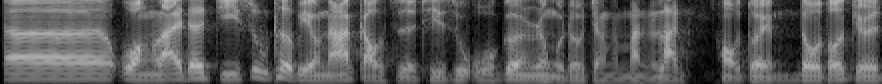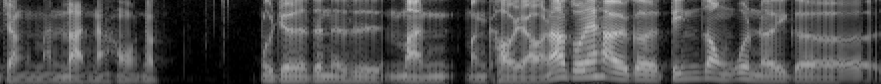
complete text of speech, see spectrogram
呃，往来的集数特别有拿稿子的，其实我个人认为都讲的蛮烂哦。对，我都觉得讲的蛮烂，然后呢，我觉得真的是蛮蛮靠腰。然后昨天还有一个听众问了一个。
